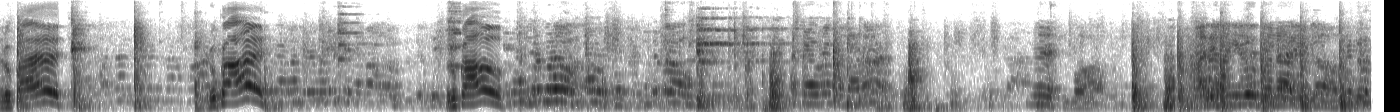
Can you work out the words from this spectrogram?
रुका है रुका है रुकाओ। खाली वीडियो बना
